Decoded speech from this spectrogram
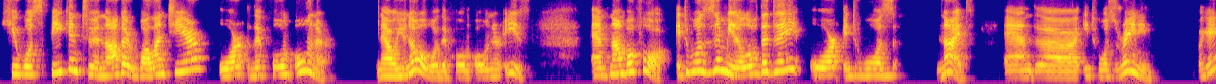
he was speaking to another volunteer or the homeowner. Now you know what the homeowner is. And number four, it was the middle of the day or it was night and uh, it was raining, okay?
